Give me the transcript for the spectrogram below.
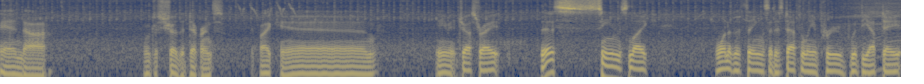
And uh, we'll just show the difference. If I can aim it just right. This seems like one of the things that is definitely improved with the update.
